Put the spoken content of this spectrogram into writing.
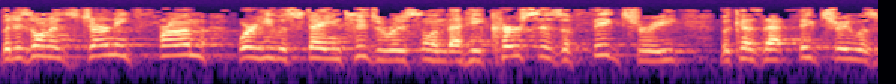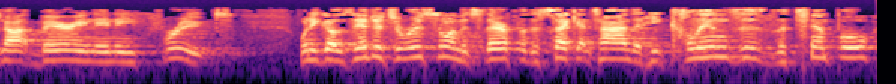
but it's on his journey from where he was staying to Jerusalem that he curses a fig tree because that fig tree was not bearing any fruit. When he goes into Jerusalem, it's there for the second time that he cleanses the temple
